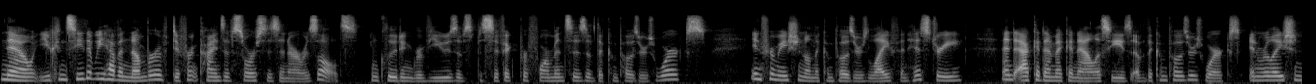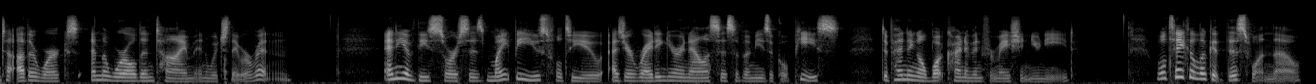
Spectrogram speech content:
Now, you can see that we have a number of different kinds of sources in our results, including reviews of specific performances of the composer's works, information on the composer's life and history, and academic analyses of the composer's works in relation to other works and the world and time in which they were written. Any of these sources might be useful to you as you're writing your analysis of a musical piece, depending on what kind of information you need. We'll take a look at this one, though,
